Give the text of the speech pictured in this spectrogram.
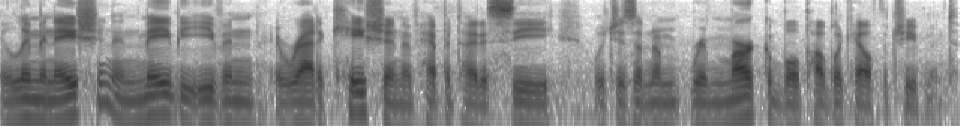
elimination and maybe even eradication of hepatitis C, which is a remarkable public health achievement.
